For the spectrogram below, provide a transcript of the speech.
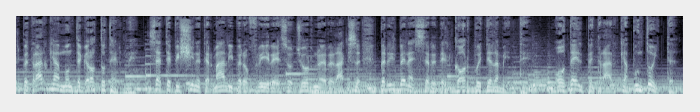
Hotel Petrarca a Montegrotto Terme. Sette piscine termali per offrire soggiorno e relax per il benessere del corpo e della mente. Hotelpetrarca.it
